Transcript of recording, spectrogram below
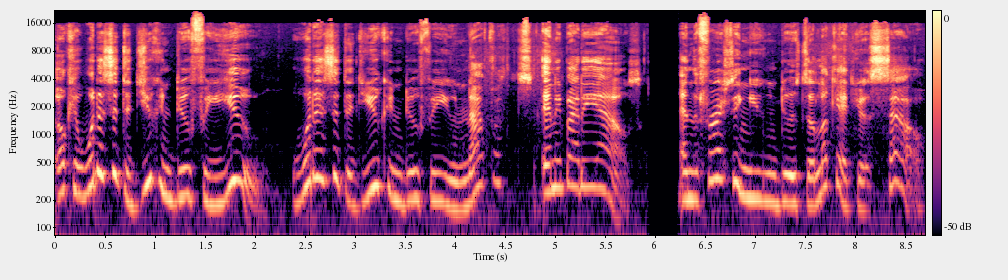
Okay, what is it that you can do for you? What is it that you can do for you, not for anybody else? And the first thing you can do is to look at yourself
